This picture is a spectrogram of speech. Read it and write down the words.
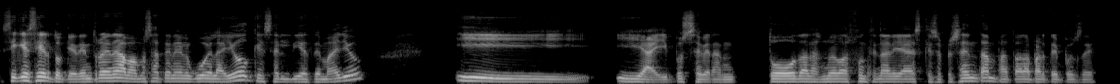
Sí que es cierto que dentro de nada vamos a tener Google I.O., que es el 10 de mayo, y, y ahí pues se verán todas las nuevas funcionalidades que se presentan para toda la parte pues, de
